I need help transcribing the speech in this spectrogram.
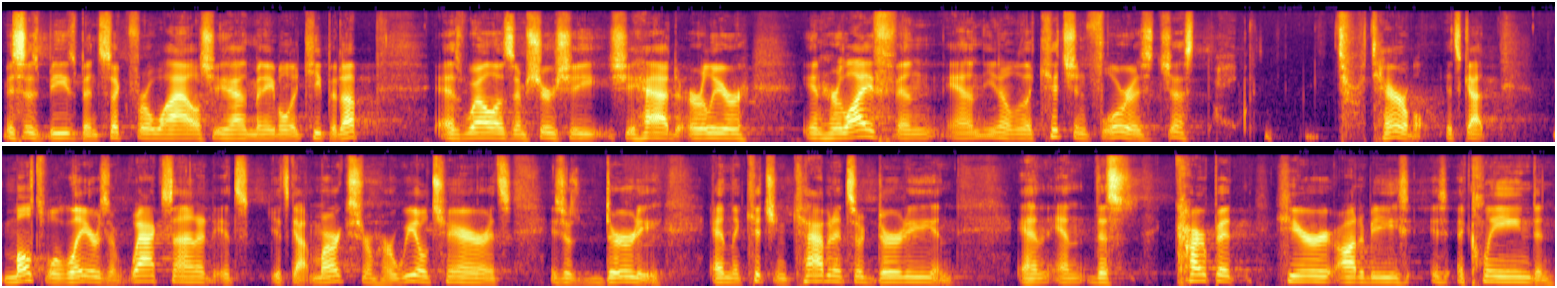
Mrs. B's been sick for a while. She hasn't been able to keep it up as well as I'm sure she, she had earlier in her life. And, and, you know, the kitchen floor is just terrible. It's got multiple layers of wax on it. It's, it's got marks from her wheelchair. It's, it's just dirty. And the kitchen cabinets are dirty. And, and, and this carpet here ought to be cleaned. And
